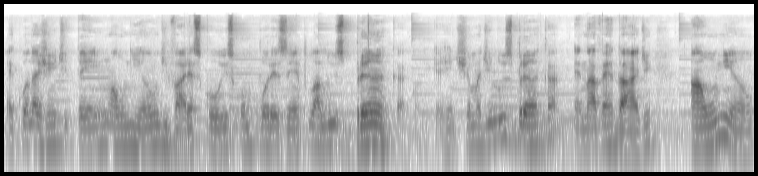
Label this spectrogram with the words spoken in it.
é quando a gente tem uma união de várias cores, como por exemplo a luz branca. O que a gente chama de luz branca é na verdade a união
